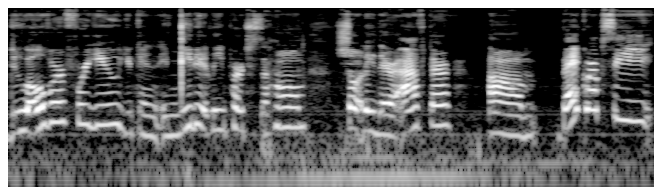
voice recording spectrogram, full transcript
do over for you. You can immediately purchase a home shortly thereafter. Um, bankruptcy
